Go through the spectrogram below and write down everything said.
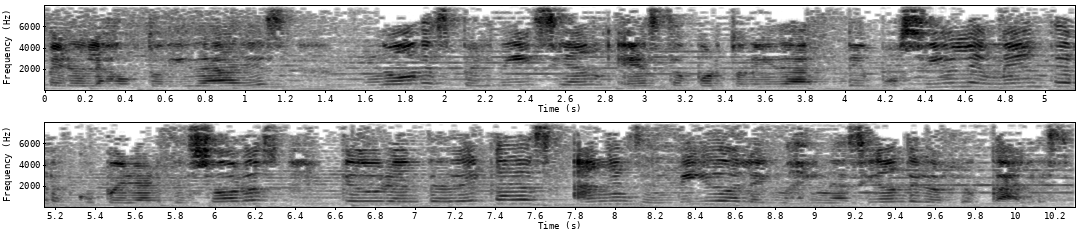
pero las autoridades no desperdician esta oportunidad de posiblemente recuperar tesoros que durante décadas han encendido la imaginación de los locales.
